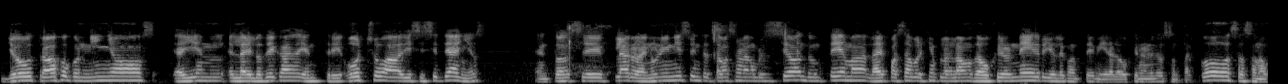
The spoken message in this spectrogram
yo trabajo con niños ahí en, la biblioteca entre 8 a 17 años. Entonces, claro, en un inicio intentamos hacer una conversación de un tema. La vez pasada, por ejemplo, hablamos de agujeros negros y yo le conté, mira, los agujeros negros son tal cosa, son,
